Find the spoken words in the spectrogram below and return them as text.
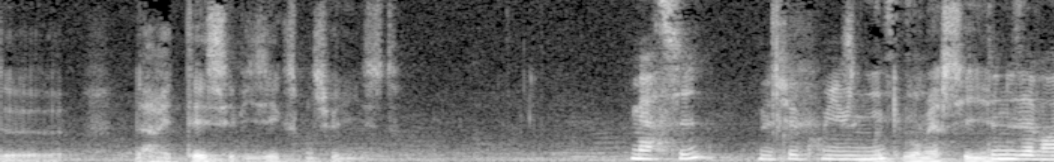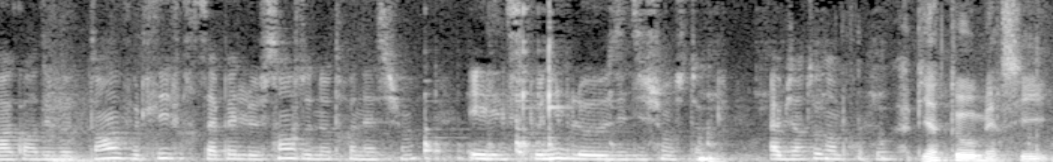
d'arrêter ces visées expansionnistes. Merci, Monsieur le Premier ministre, de nous avoir accordé votre temps. Votre livre s'appelle Le sens de notre nation et il est disponible aux éditions Stock. À bientôt dans Propos. À bientôt, merci.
